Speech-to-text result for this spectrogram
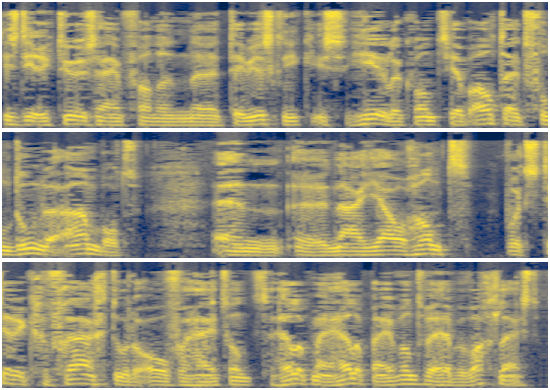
Is directeur zijn van een uh, TBS-kliniek is heerlijk, want je hebt altijd voldoende aanbod. En uh, naar jouw hand wordt sterk gevraagd door de overheid. Want help mij, help mij, want we hebben wachtlijsten.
